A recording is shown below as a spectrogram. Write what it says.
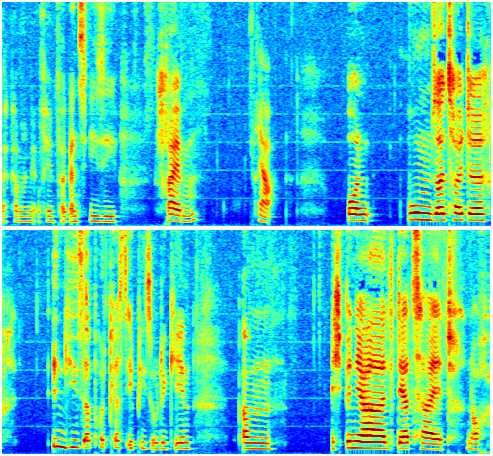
da kann man mir auf jeden Fall ganz easy schreiben. Ja. Und worum soll es heute in dieser Podcast-Episode gehen? Ähm, ich bin ja derzeit noch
